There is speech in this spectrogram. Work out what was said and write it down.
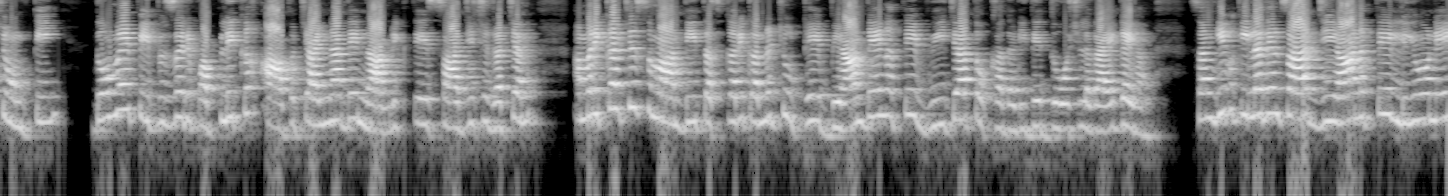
34 ਦੋਵੇਂ ਪੀਪਲਜ਼ ਰਿਪਬਲਿਕ ਆਫ ਚਾਈਨਾ ਦੇ ਨਾਗਰਿਕ ਤੇ ਸਾਜ਼ਿਸ਼ ਰਚਨ ਅਮਰੀਕਾ 'ਚ ਸਮਾਨ ਦੀ ਤਸਕਰੀ ਕਰਨ, ਝੂਠੇ ਬਿਆਨ ਦੇਣ ਅਤੇ ਵੀਜ਼ਾ ਧੋਖਾਧੜੀ ਦੇ ਦੋਸ਼ ਲਗਾਏ ਗਏ ਹਨ। ਸੰਘੀ ਵਕੀਲਾਂ ਦੇ ਅਨੁਸਾਰ, ਜਿਆਨ ਅਤੇ ਲਿਓ ਨੇ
